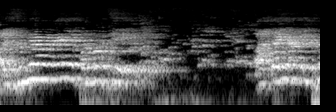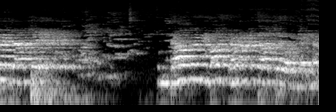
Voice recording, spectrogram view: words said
और इस दुनिया में नहीं है प्रमुख जी। और कहीं हम इतना चाहते तुम गाँव में भी बात कराना चाहते हो कहना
